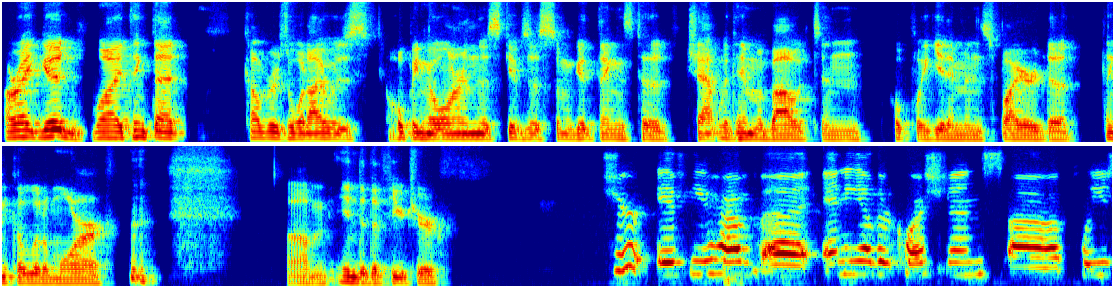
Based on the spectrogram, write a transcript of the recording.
All right, good. Well, I think that covers what I was hoping to learn. This gives us some good things to chat with him about and hopefully get him inspired to think a little more um, into the future. Sure, if you have uh, any other questions, uh, please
